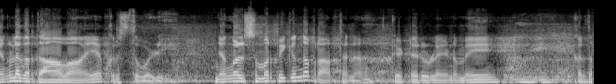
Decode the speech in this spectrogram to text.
ഞങ്ങളുടെ കർത്താവായ ക്രിസ്തു വഴി ഞങ്ങൾ സമർപ്പിക്കുന്ന പ്രാർത്ഥന കേട്ടരുളയണമേ കർത്താ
